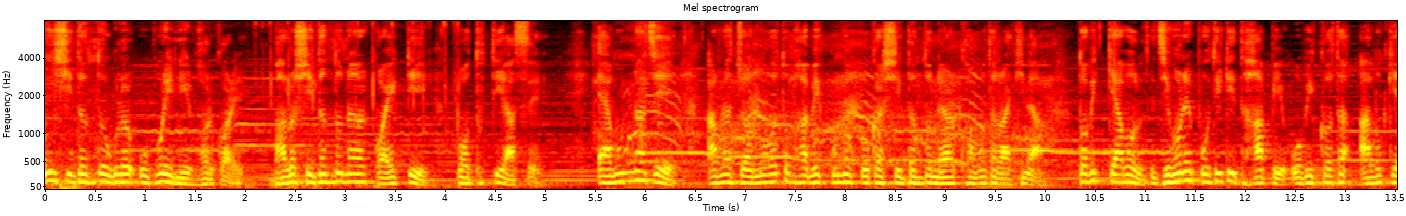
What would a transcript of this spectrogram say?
এই সিদ্ধান্তগুলোর উপরেই নির্ভর করে। ভালো সিদ্ধান্ত নেওয়ার কয়েকটি পদ্ধতি আছে। এমন না যে আমরা জন্মগতভাবে কোনো প্রকার সিদ্ধান্ত নেওয়ার ক্ষমতা রাখি না। তবে কেবল জীবনের প্রতিটি ধাপে অভিজ্ঞতা আলোকে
